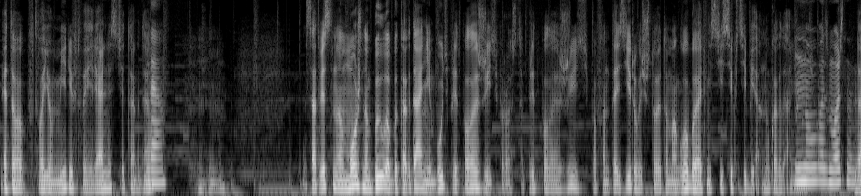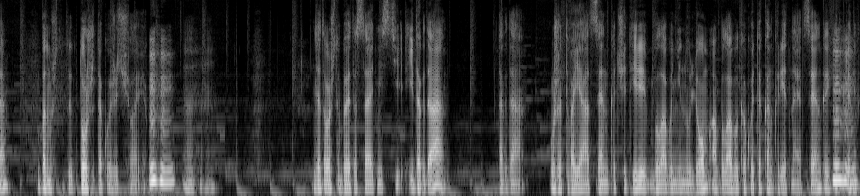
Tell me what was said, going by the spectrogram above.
Это в твоем мире, в твоей реальности так, да? Мгм. Соответственно, можно было бы когда-нибудь предположить просто, предположить, пофантазировать, что это могло бы отнестись и к тебе, ну когда-нибудь. Ну, возможно, да? да. Потому что ты тоже такой же человек. Мгм. Мгм. Для того, чтобы это соотнести. И тогда, тогда уже твоя оценка 4 была бы не нулем, а была бы какой-то конкретной оценкой, конкретных,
